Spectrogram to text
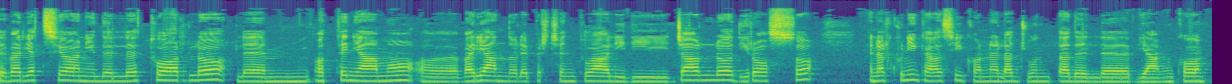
le variazioni del tuorlo le mh, mm, otteniamo eh, variando le percentuali di giallo, di rosso e in alcuni casi con l'aggiunta del bianco.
